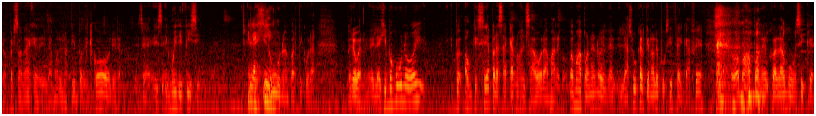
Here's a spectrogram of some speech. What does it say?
los personajes del amor en los tiempos del cólera. O sea, es, es muy difícil elegir uno en particular. Pero bueno, elegimos uno hoy, aunque sea para sacarnos el sabor amargo. Vamos a ponernos el, azúcar que no le pusiste al café, lo vamos a poner con la música.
